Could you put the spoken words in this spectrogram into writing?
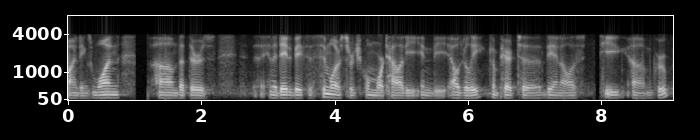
findings. One, um, that there's in the database a similar surgical mortality in the elderly compared to the NLST um, group,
